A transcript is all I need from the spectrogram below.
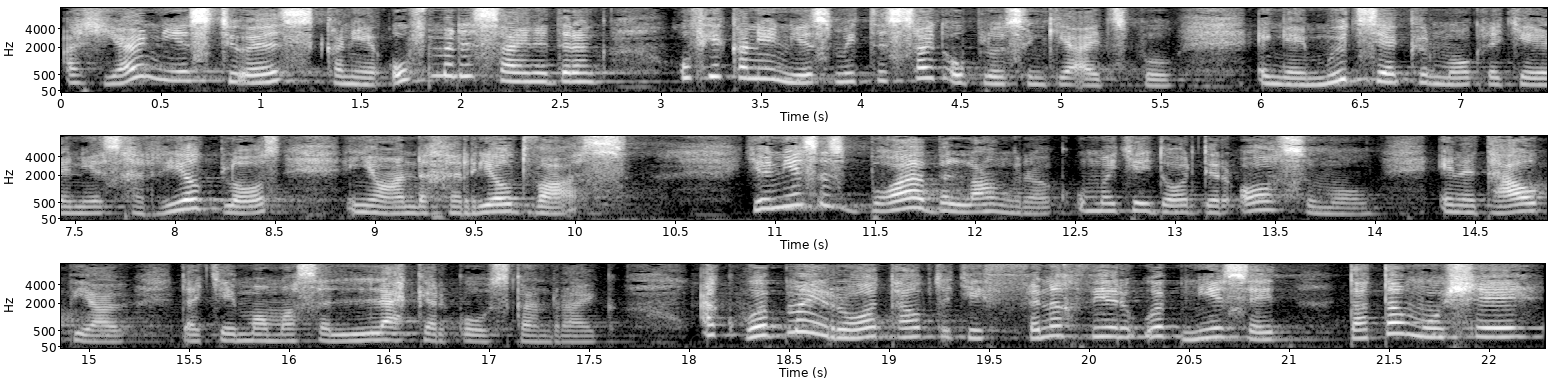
As jou neus toe is, kan jy of medisyne drink of jy kan jou neus met 'n soutoplossingkie uitspoel en jy moet seker maak dat jy jou neus gereeld blaas en jou hande gereeld was. Jou neus is baie belangrik omdat jy daardeur asemhaal en dit help jou dat jy mamma se lekker kos kan ruik. Ek hoop my raad help dat jy vinnig weer 'n oop neus het. Tata Moshe.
